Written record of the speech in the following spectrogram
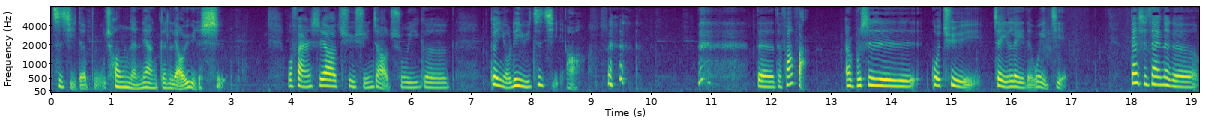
自己的补充能量跟疗愈的事，我反而是要去寻找出一个更有利于自己啊、哦、的的方法，而不是过去这一类的慰藉。但是在那个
